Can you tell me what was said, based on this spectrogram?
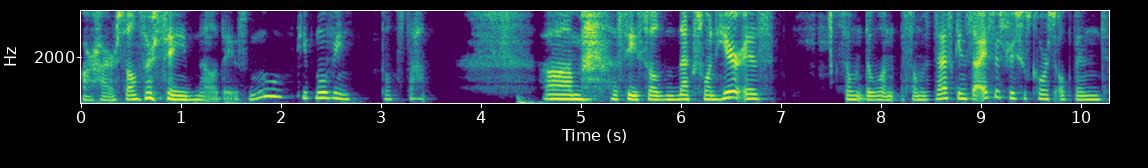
our higher selves are saying nowadays. Move, keep moving. Don't stop. Um, let's see. So the next one here is so the one someone's asking is the Isis Priestess course opened.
